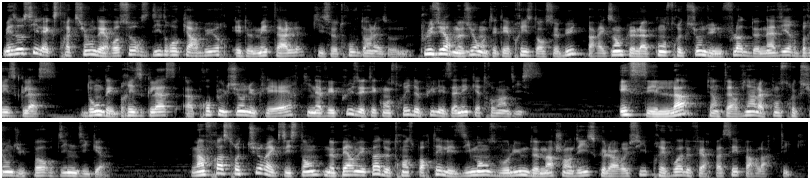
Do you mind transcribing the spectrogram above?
mais aussi l'extraction des ressources d'hydrocarbures et de métal qui se trouvent dans la zone. Plusieurs mesures ont été prises dans ce but, par exemple la construction d'une flotte de navires brise-glace, dont des brise-glaces à propulsion nucléaire qui n'avaient plus été construits depuis les années 90. Et c'est là qu'intervient la construction du port d'Indiga. L'infrastructure existante ne permet pas de transporter les immenses volumes de marchandises que la Russie prévoit de faire passer par l'Arctique.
